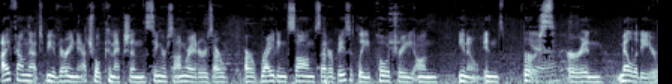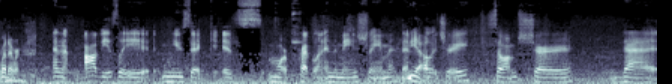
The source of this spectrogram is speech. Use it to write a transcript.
I found that to be a very natural connection. The singer songwriters are, are writing songs that are basically poetry on, you know, in verse Yeah. or in melody or whatever. Mm-hmm. And obviously, music is more prevalent in the mainstream than Yeah. poetry. So I'm sure that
